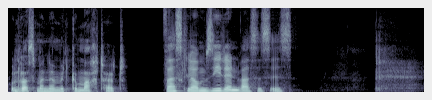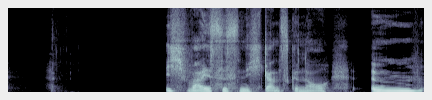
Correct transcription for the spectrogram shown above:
und was man damit gemacht hat. Was glauben Sie denn, was es ist? Ich weiß es nicht ganz genau. Ähm,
